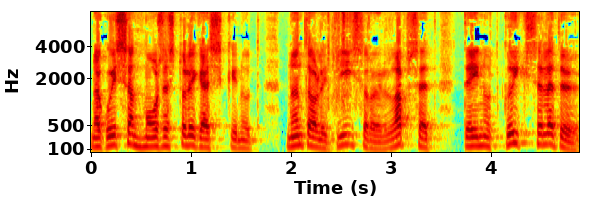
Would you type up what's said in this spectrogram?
nagu issand Moosest oli käskinud, nõnda olid Iisraeli lapsed teinud kõik selle töö.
